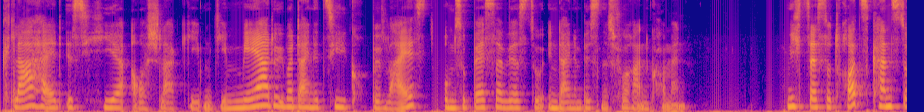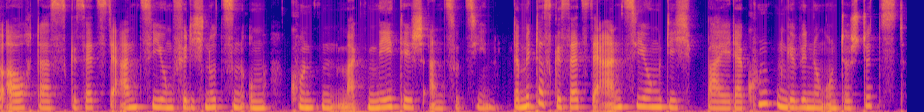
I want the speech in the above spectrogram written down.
Klarheit ist hier ausschlaggebend. Je mehr du über deine Zielgruppe weißt, umso besser wirst du in deinem Business vorankommen. Nichtsdestotrotz kannst du auch das Gesetz der Anziehung für dich nutzen, um Kunden magnetisch anzuziehen. Damit das Gesetz der Anziehung dich bei der Kundengewinnung unterstützt,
